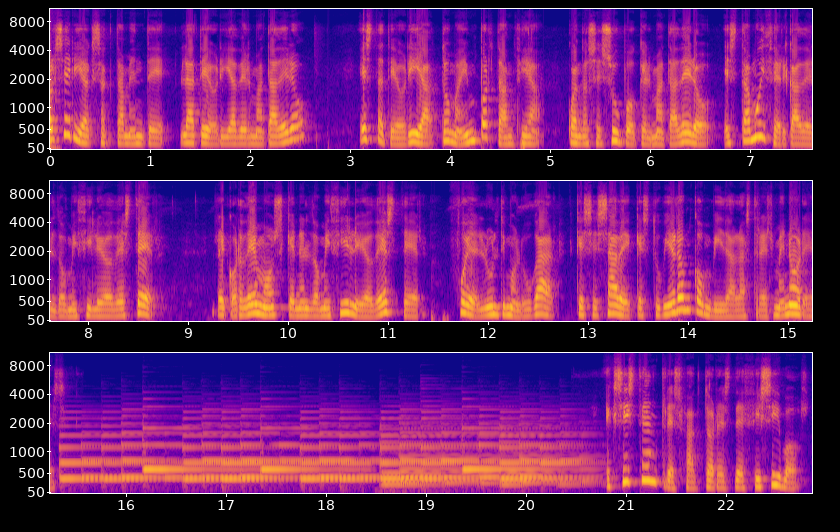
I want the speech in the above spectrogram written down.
¿Cuál sería exactamente la teoría del matadero? Esta teoría toma importancia cuando se supo que el matadero está muy cerca del domicilio de Esther. Recordemos que en el domicilio de Esther fue el último lugar que se sabe que estuvieron con vida las tres menores. Existen tres factores decisivos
